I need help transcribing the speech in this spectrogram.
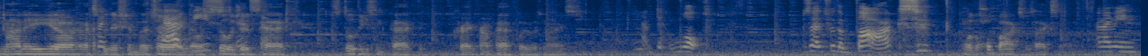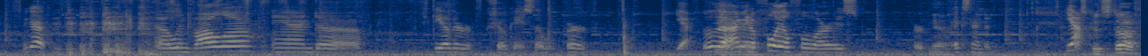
not a uh, expedition, but that's all Cat. That was still a good pack. Still decent pack. The Crag Crown Pathway was nice. Yeah, well, besides for the box. Well, the whole box was excellent. And I mean, we got uh, Linvala and uh, the other showcase that, we- or yeah, Yeah, I mean, a foil full art is or Yeah. extended. Yeah, It's good stuff.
